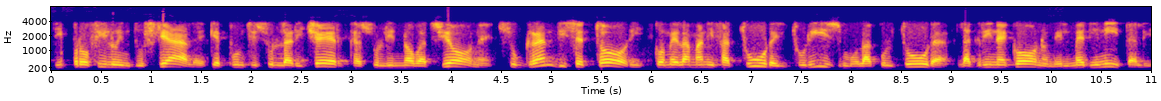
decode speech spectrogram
di profilo industriale che punti sulla ricerca, sull'innovazione, su grandi settori come la manifattura, il turismo, la cultura, la green economy, il Made in Italy.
